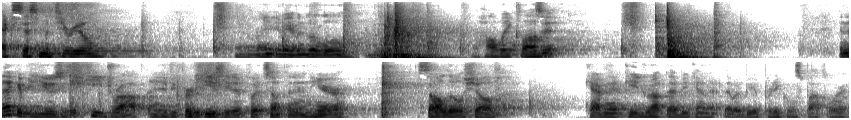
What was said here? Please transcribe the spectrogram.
excess material. All right, and we have a little hallway closet. And that could be used as a key drop. And it'd be pretty easy to put something in here. Saw a little shelf cabinet key drop. That'd be kind of, that would be a pretty cool spot for it.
